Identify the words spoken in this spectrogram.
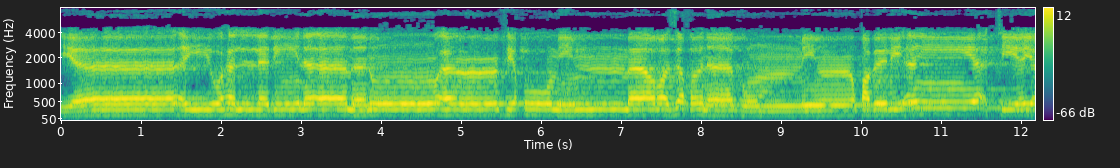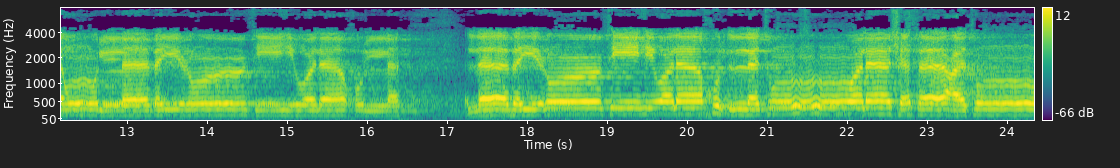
يا أيها الذين آمنوا أنفقوا مما رزقناكم من قبل أن يأتي يوم لا بيع فيه ولا خلة لا بيع فيه ولا خلة ولا شفاعة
